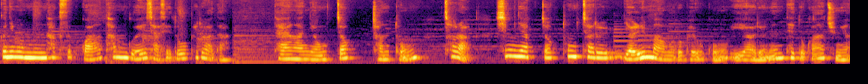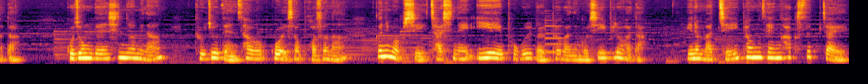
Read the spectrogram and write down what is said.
끊임없는 학습과 탐구의 자세도 필요하다. 다양한 영적, 전통, 철학, 심리학적 통찰을 열린 마음으로 배우고 이해하려는 태도가 중요하다. 고정된 신념이나 교조된 사고에서 벗어나 끊임없이 자신의 이해의 폭을 넓혀가는 것이 필요하다. 이는 마치 평생 학습자의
